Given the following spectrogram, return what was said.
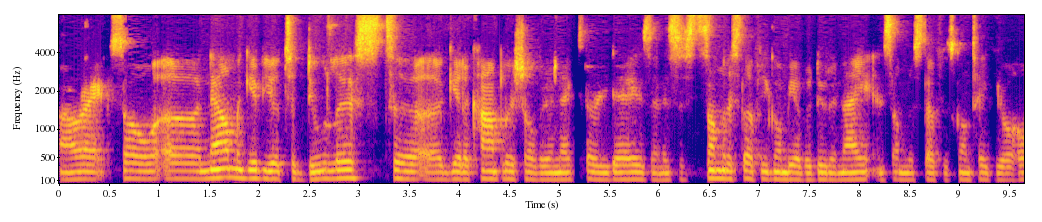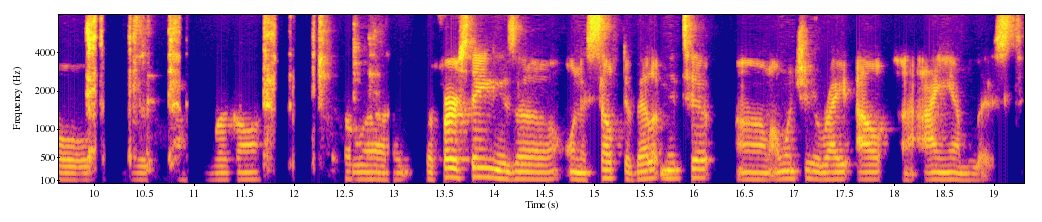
All right, so uh, now I'm gonna give you a to-do list to uh, get accomplished over the next 30 days, and this is some of the stuff you're gonna be able to do tonight, and some of the stuff is gonna take you a whole work on. So uh, the first thing is uh, on a self-development tip. Um, I want you to write out an I am list,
